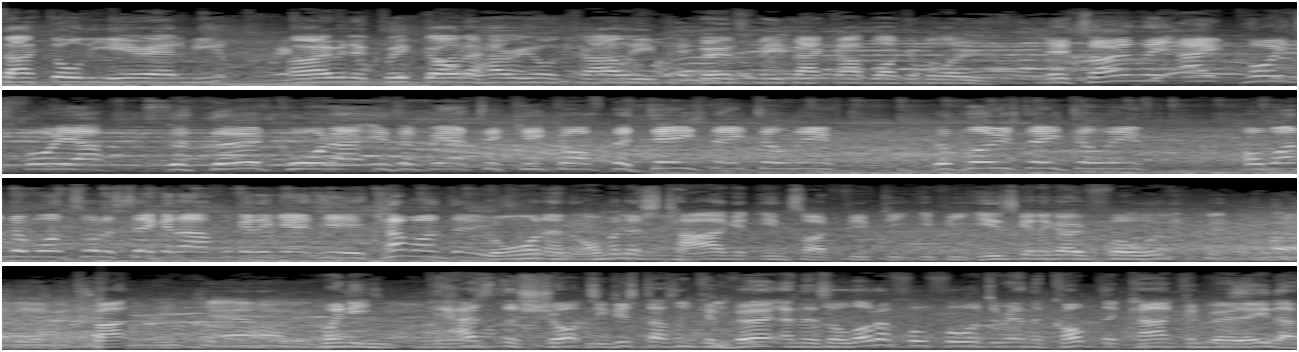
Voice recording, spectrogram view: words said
Sucked all the air out of me. I'm having a quick goal to Harry or Charlie, burst me back up like a balloon. It's only eight points for you. The third quarter is about to kick off. The D's need to lift. The Blues need to lift. I wonder what sort of second half we're going to get here. Come on, D. Gone an ominous target inside 50 if he is going to go forward. But when he has the shots, he just doesn't convert. And there's a lot of full forwards around the comp that can't convert either.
